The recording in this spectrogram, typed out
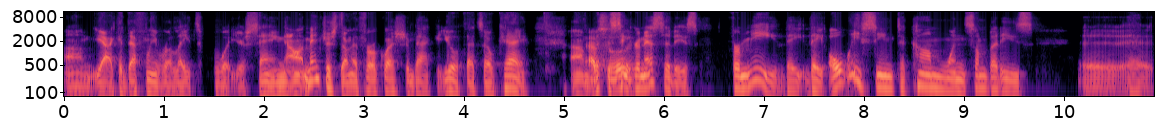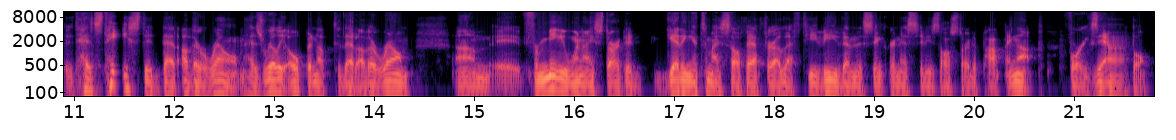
um, yeah, I could definitely relate to what you're saying. Now, I'm interested. I'm going to throw a question back at you if that's okay. Um, With the synchronicities, for me, they they always seem to come when somebody's uh, has tasted that other realm, has really opened up to that other realm. Um, eh, for me, when I started getting it to myself after I left TV, then the synchronicities all started popping up. For example,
